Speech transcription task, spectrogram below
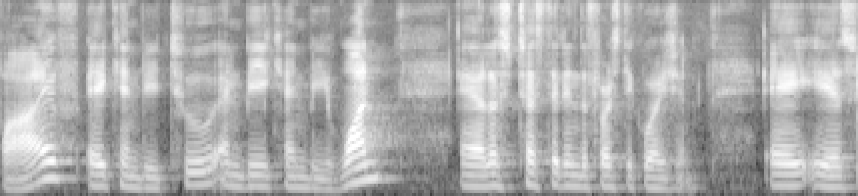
5. a can be 2 and b can be 1. And let's test it in the first equation. a is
